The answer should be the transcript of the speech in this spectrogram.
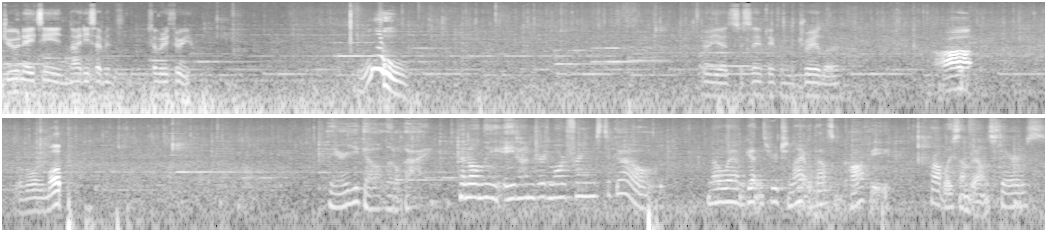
June 18, 1973. Woo! It's the same thing from the trailer. Ah! The volume up. There you go, little guy. And only 800 more frames to go. No way I'm getting through tonight without some coffee. Probably some downstairs.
